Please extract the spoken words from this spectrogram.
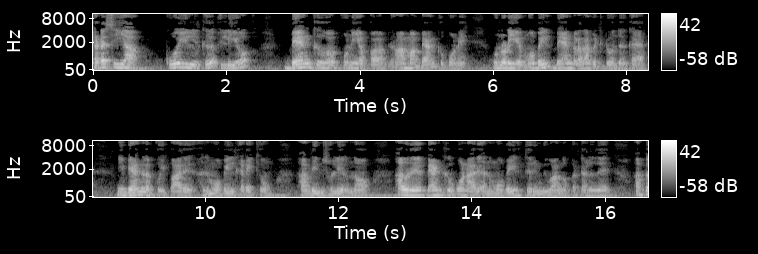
கடைசியாக கோயிலுக்கு இல்லையோ பேங்க்கு போனியாப்பா? ஆமாம் பேங்க்கு போனேன். உன்னுடைய மொபைல் பேங்கில் தான் விட்டுட்டு வந்திருக்க. நீ பேங்கில் போய் பாரு அந்த மொபைல் கிடைக்கும் அப்படின்னு சொல்லியிருந்தோம். அவர் பேங்க்குக்கு போனார் அந்த மொபைல் திரும்பி வாங்கப்பட்டுள்ளது அப்போ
